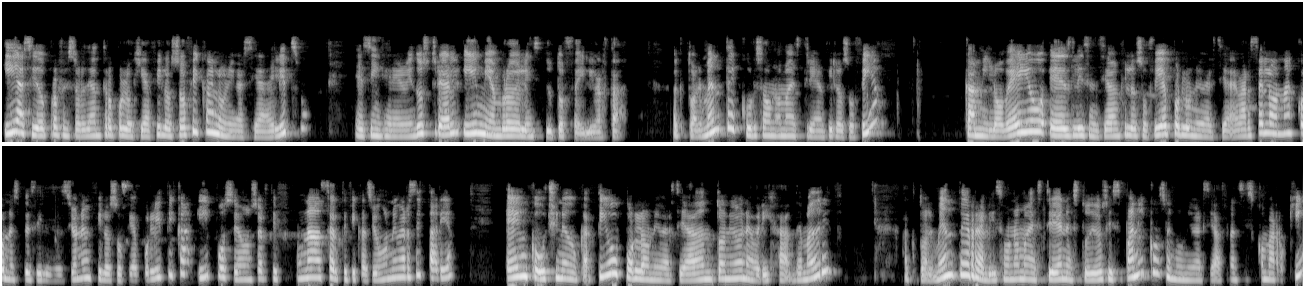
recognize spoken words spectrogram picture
y ha sido profesor de antropología filosófica en la Universidad de Litzburg. Es ingeniero industrial y miembro del Instituto Fe y Libertad. Actualmente cursa una maestría en filosofía. Camilo Bello es licenciado en filosofía por la Universidad de Barcelona con especialización en filosofía política y posee una certificación universitaria en coaching educativo por la Universidad Antonio Nebrija de Madrid. Actualmente realiza una maestría en estudios hispánicos en la Universidad Francisco Marroquín.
